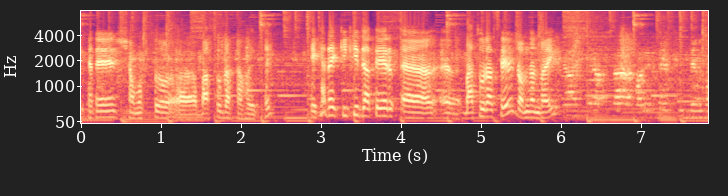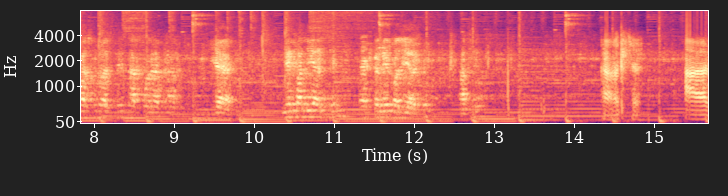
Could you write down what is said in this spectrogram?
এখানে সমস্ত বাছুর রাখা হয়েছে। এখানে কি কি জাতের বাছুর আছে, রমজান ভাই? আচ্ছা। আর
